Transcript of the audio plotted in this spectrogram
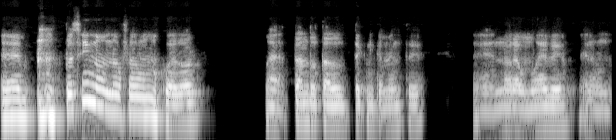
Eh, pues sí, no, no fue un jugador eh, tan dotado técnicamente. eh, no era un 9, era un,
